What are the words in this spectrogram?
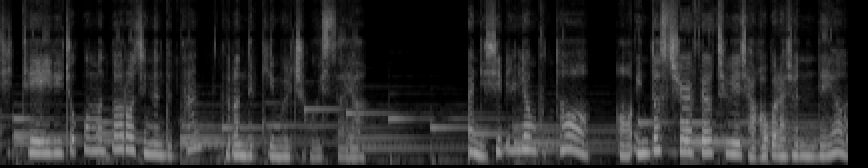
디테일이 조금은 떨어지는 듯한 그런 느낌을 주고 있어요. 한 21년부터 어, 인더스트리얼 펠트 위에 작업을 하셨는데요.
